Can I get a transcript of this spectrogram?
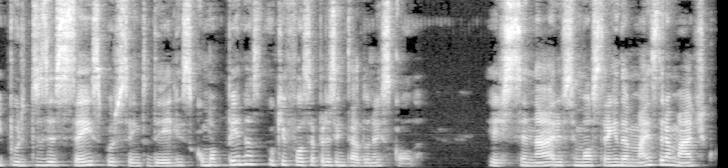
e por 16% deles como apenas o que fosse apresentado na escola. Este cenário se mostra ainda mais dramático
